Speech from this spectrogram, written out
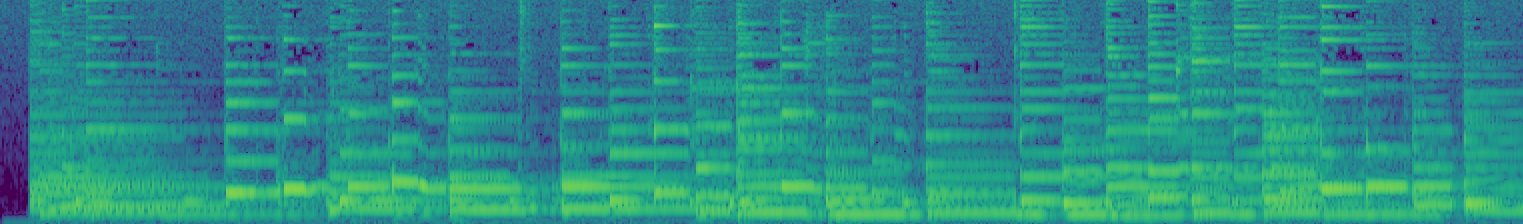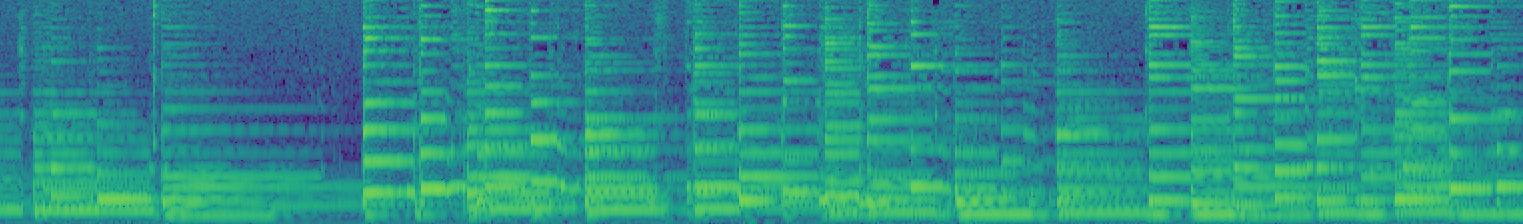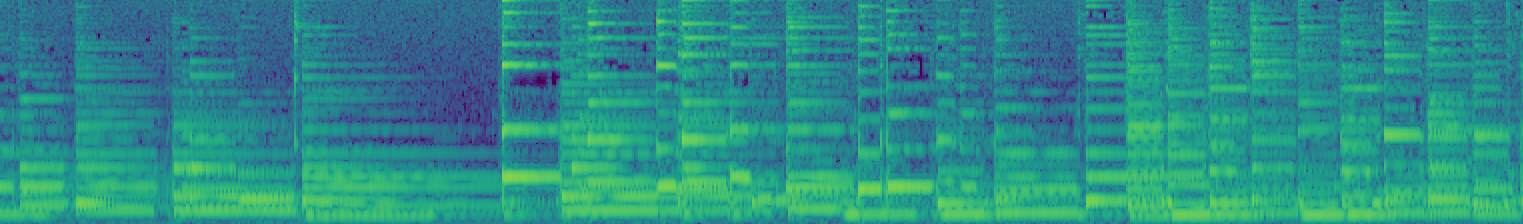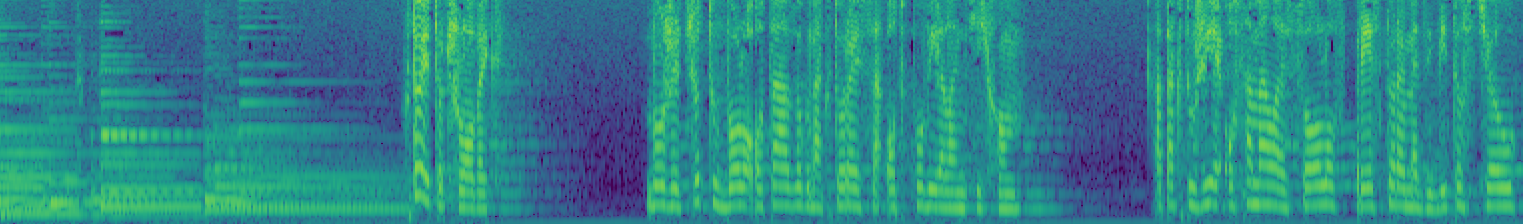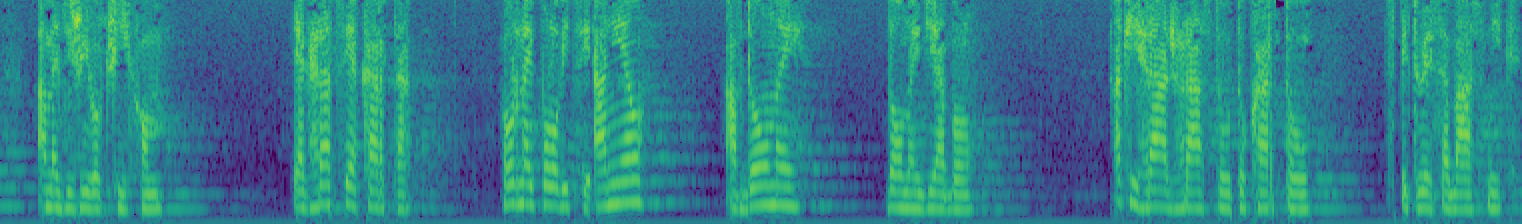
je to človek? Bože, čo tu bolo otázok, na ktoré sa odpovie len tichom. A tak tu žije osamelé solo v priestore medzi bytosťou a medzi živočíchom. Jak hracia karta. V hornej polovici aniel a v dolnej, dolnej diabol. Aký hráč hrá s touto kartou? Spýtuje sa básnik.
